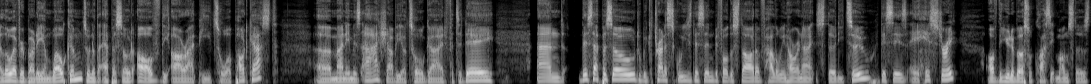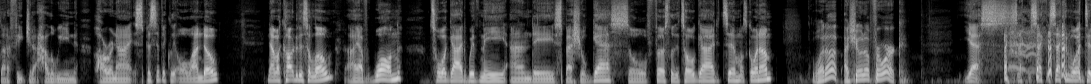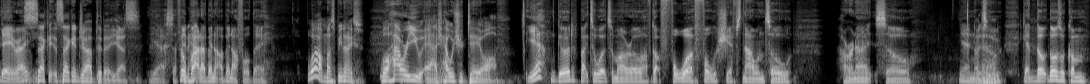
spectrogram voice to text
Hello, everybody, and welcome to another episode of the RIP Tour podcast. Uh, my name is Ash. I'll be your tour guide for today. And this episode, we're trying to squeeze this in before the start of Halloween Horror Nights 32. This is a history of the Universal Classic monsters that are featured at Halloween Horror Nights, specifically Orlando. Now, I can't do this alone. I have one tour guide with me and a special guest. So, firstly, the tour guide, Tim, what's going on? What up? I showed up for work. Yes, second, second, second work today, right? Second second job today. Yes. Yes, I feel And bad. how- I've been I've been off all day. Well, must be nice. Well, how are you, Ash? How was your day off? Yeah, good. Back to work tomorrow. I've got four full shifts now until Horror Night. So, yeah, not too get th- those will come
